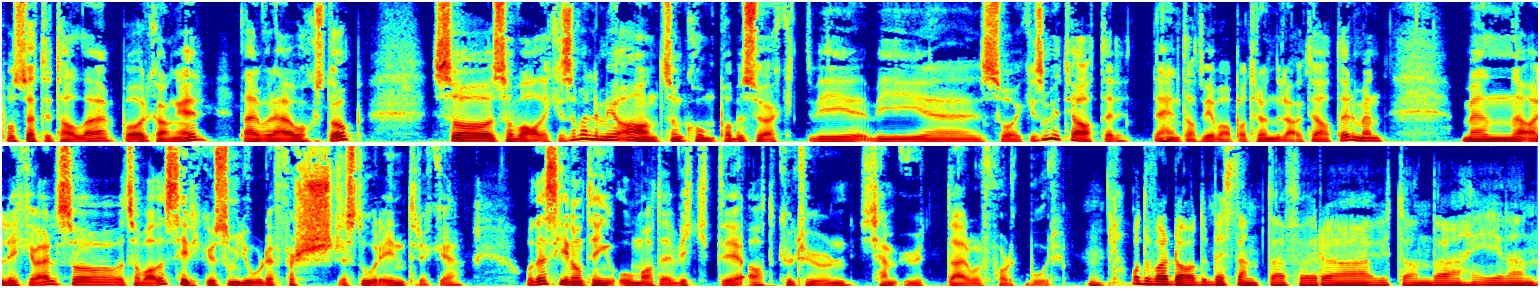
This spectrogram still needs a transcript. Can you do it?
på 70-tallet, på Orkanger, der hvor jeg vokste opp, så, så, var det ikke så veldig mye annet som kom på besøk. Vi, vi eh, så ikke så mye teater. Det hendte at vi var på Trøndelag Teater, men, men allikevel så, så, var det sirkus som gjorde det første store inntrykket. Og Det sier noe om at det er viktig at kulturen kommer ut der hvor folk bor. Mm. Og det var da du bestemte deg for å utdanne deg i den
